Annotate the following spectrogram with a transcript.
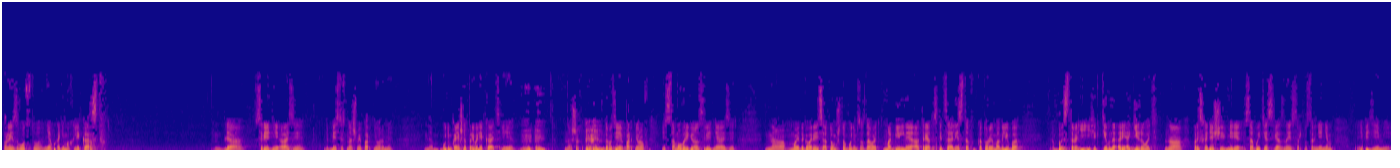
производству необходимых лекарств для Средней Азии вместе с нашими партнерами. Будем, конечно, привлекать и наших друзей и партнеров из самого региона Средней Азии. Мы договорились о том, что будем создавать мобильные отряды специалистов, которые могли бы быстро и эффективно реагировать на происходящие в мире события, связанные с распространением эпидемии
